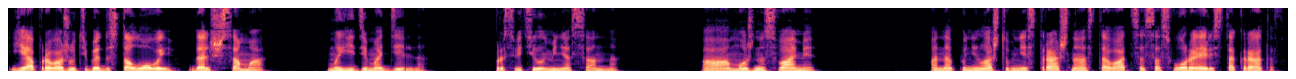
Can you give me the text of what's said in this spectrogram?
«Я провожу тебя до столовой, дальше сама. Мы едим отдельно», — просветила меня Санна. «А можно с вами?» Она поняла, что мне страшно оставаться со сворой аристократов.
